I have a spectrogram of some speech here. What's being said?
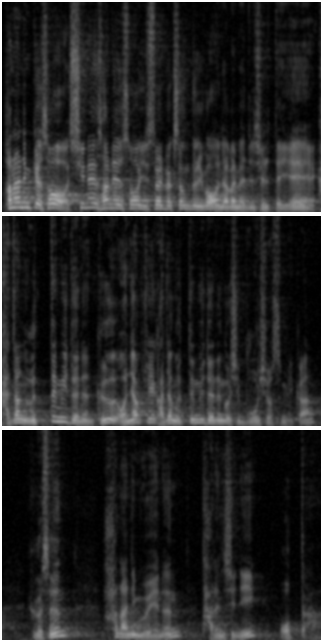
하나님께서 시내산에서 이스라엘 백성들과 언약을 맺으실 때에 가장 으뜸이 되는 그 언약 중에 가장 으뜸이 되는 것이 무엇이었습니까? 그것은 하나님 외에는 다른 신이 없다.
